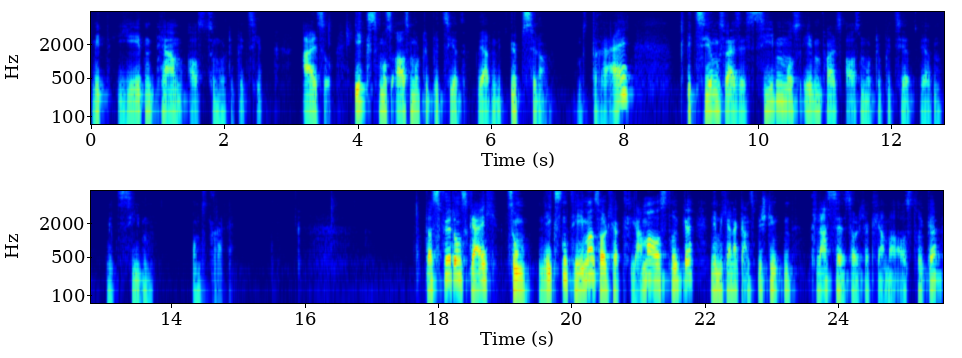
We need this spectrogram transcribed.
mit jedem Term auszumultiplizieren. Also x muss ausmultipliziert werden mit y und 3, beziehungsweise 7 muss ebenfalls ausmultipliziert werden mit 7 und 3. Das führt uns gleich zum nächsten Thema solcher Klammerausdrücke, nämlich einer ganz bestimmten Klasse solcher Klammerausdrücke.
